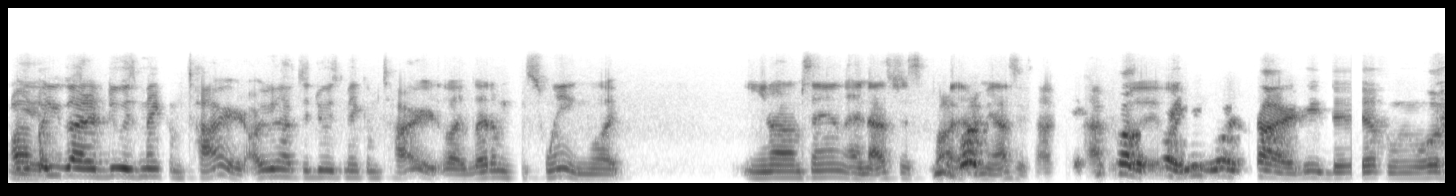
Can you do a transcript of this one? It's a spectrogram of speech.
All Yeah. you got to do is make them tired. All you have to do is make them tired. Like let them swing. Like you know what I'm saying? And that's just. I mean, that's just how how I Well, play. Like, he was tired. He definitely was.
